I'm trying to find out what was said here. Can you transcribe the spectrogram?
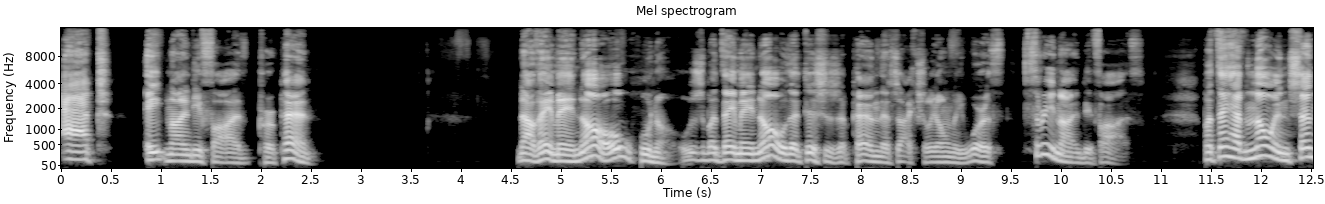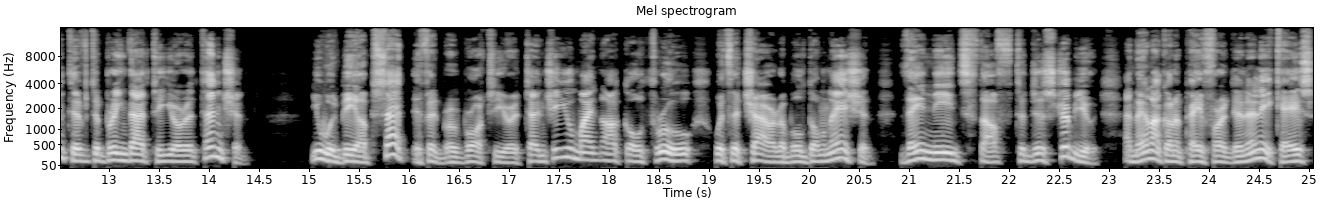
at 895 per pen. Now they may know, who knows, but they may know that this is a pen that's actually only worth 395. But they have no incentive to bring that to your attention. You would be upset if it were brought to your attention. You might not go through with the charitable donation. They need stuff to distribute, and they're not going to pay for it in any case.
